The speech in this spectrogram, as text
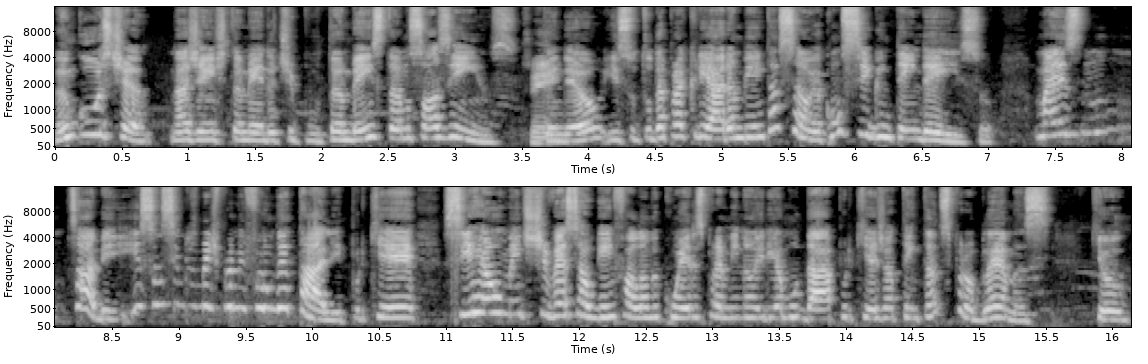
angústia na gente também, do tipo, também estamos sozinhos, Sim. entendeu? Isso tudo é pra criar ambientação, eu consigo entender isso. Mas, hum, sabe, isso simplesmente pra mim foi um detalhe, porque se realmente tivesse alguém falando com eles, pra mim não iria mudar, porque já tem tantos problemas que eu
